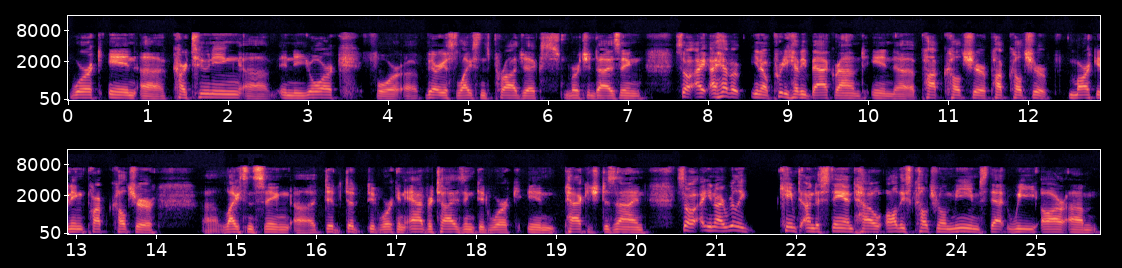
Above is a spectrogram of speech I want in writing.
work in uh, cartooning uh, in New York for uh, various licensed projects, merchandising. So I, I, have a you know pretty heavy background in uh, pop culture, pop culture marketing, pop culture uh, licensing. Uh, did, did did work in advertising, did work in package design. So you know I really came to understand how all these cultural memes that we are um,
